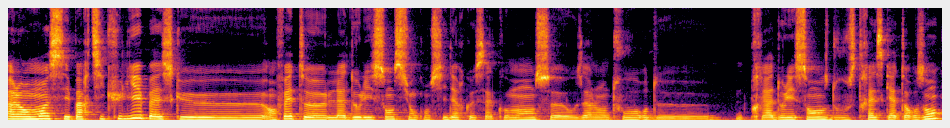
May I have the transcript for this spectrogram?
Alors moi c'est particulier parce que en fait euh, l'adolescence si on considère que ça commence euh, aux alentours de préadolescence 12, 13, 14 ans,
